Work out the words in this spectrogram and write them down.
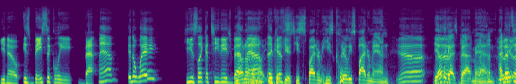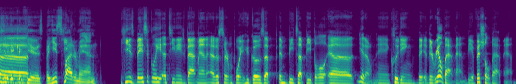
you know is basically Batman in a way. He's like a teenage Batman. No, no, no, no. You're against- confused. He's Spider Man. He's clearly Spider Man. Yeah. The other uh, guy's Batman. I know it's easy to get confused, but he's Spider Man. he is basically a teenage Batman at a certain point who goes up and beats up people, uh, you know, including the, the real Batman, the official Batman.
